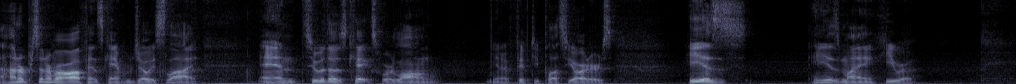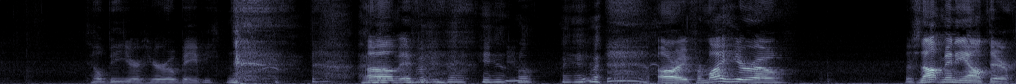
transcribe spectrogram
100% of our offense came from Joey Slye, and two of those kicks were long, you know, 50 plus yarders. He is he is my hero. He'll be your hero, baby. um, if all right, for my hero, there's not many out there.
